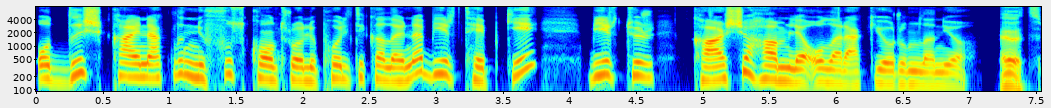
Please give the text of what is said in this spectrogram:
o dış kaynaklı nüfus kontrolü politikalarına bir tepki, bir tür karşı hamle olarak yorumlanıyor. Evet,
